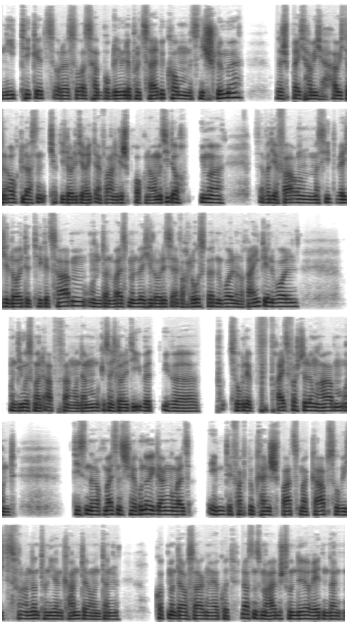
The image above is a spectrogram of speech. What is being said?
nie Tickets oder sowas, haben Probleme mit der Polizei bekommen. Ist nicht schlimme. Also sprich, habe ich, hab ich dann auch gelassen. Ich habe die Leute direkt einfach angesprochen. Aber man sieht auch immer, das ist einfach die Erfahrung, man sieht, welche Leute Tickets haben und dann weiß man, welche Leute sie einfach loswerden wollen und reingehen wollen. Und die muss man halt abfangen. Und dann gibt es natürlich Leute, die über, überzogene Preisvorstellungen haben und die sind dann auch meistens schnell runtergegangen, weil es eben de facto keinen Schwarzmarkt gab, so wie ich das von anderen Turnieren kannte. Und dann konnte man dann auch sagen, ja gut, lass uns mal eine halbe Stunde reden, dann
